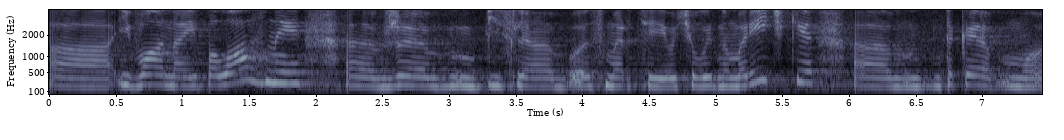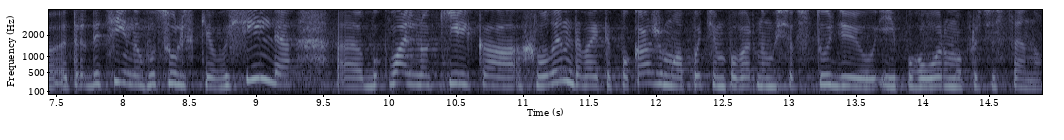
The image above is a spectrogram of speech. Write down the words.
е, Івана і Палагни, е, вже після смерті, очевидно, Марічки. Е, таке традиційне гуцульське весілля. Е, буквально кілька хвилин. Давайте покажемо, а потім повернемося в студію і поговоримо про цю сцену.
